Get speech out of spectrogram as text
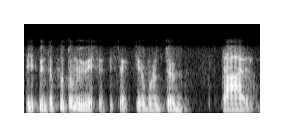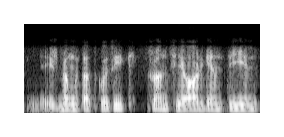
Egyébként a fotoművészeti szekcióban több tár is bemutatkozik, francia, argentin,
